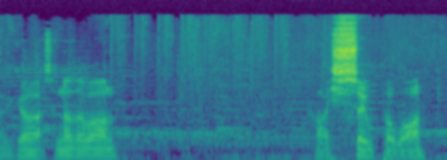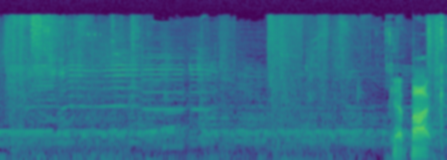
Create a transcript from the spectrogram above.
There we go, that's another one. Oh, super one. Get back.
